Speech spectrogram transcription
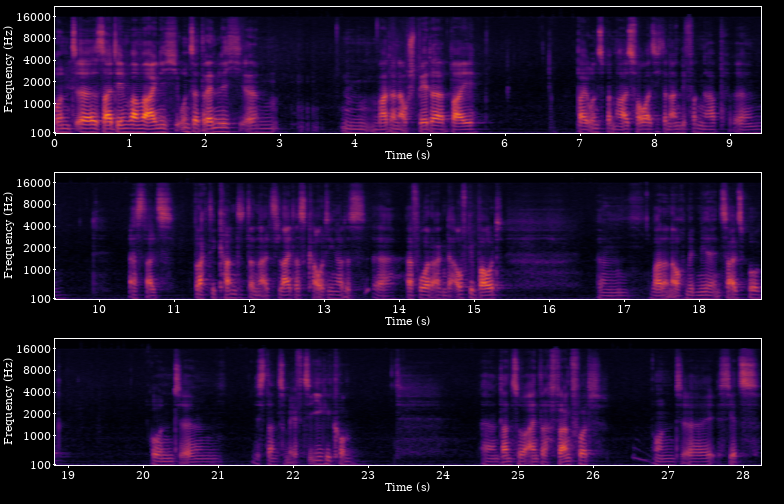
Und äh, seitdem waren wir eigentlich unzertrennlich. Ähm, war dann auch später bei, bei uns beim HSV, als ich dann angefangen habe. Ähm, erst als Praktikant, dann als Leiter Scouting hat es äh, hervorragend aufgebaut ähm, war dann auch mit mir in Salzburg und ähm, ist dann zum FCI gekommen, äh, dann zur Eintracht Frankfurt und äh, ist jetzt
